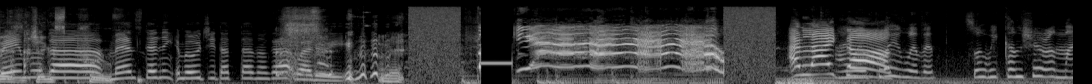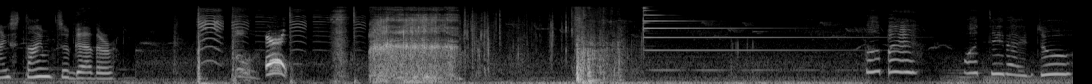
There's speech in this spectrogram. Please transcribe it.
レイ is ム jinx が proof. メンスタンディング絵文字だったのが悪い。I like I that! will play with it so we can share a nice time together. Oh! Papa, what did I do?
